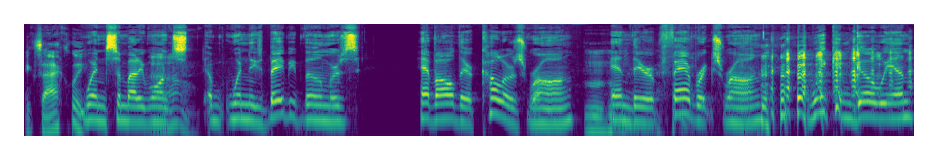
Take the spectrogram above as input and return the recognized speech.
Exactly. when somebody wants uh, when these baby boomers have all their colors wrong Mm-hmm. and their fabrics wrong we can go in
